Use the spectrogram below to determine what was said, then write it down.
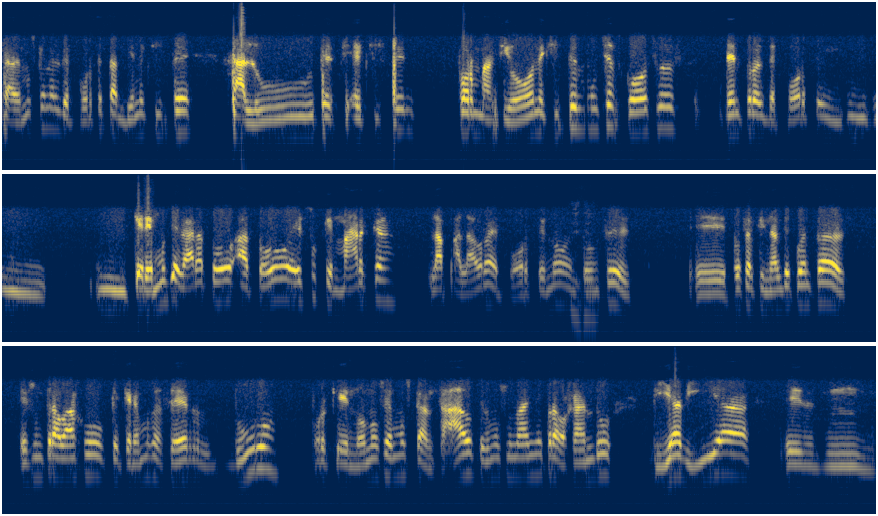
sabemos que en el deporte también existe salud, existen formación, existen muchas cosas dentro del deporte y, queremos llegar a todo a todo eso que marca la palabra deporte, ¿no? Entonces, eh, pues al final de cuentas es un trabajo que queremos hacer duro porque no nos hemos cansado, tenemos un año trabajando día a día, en,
